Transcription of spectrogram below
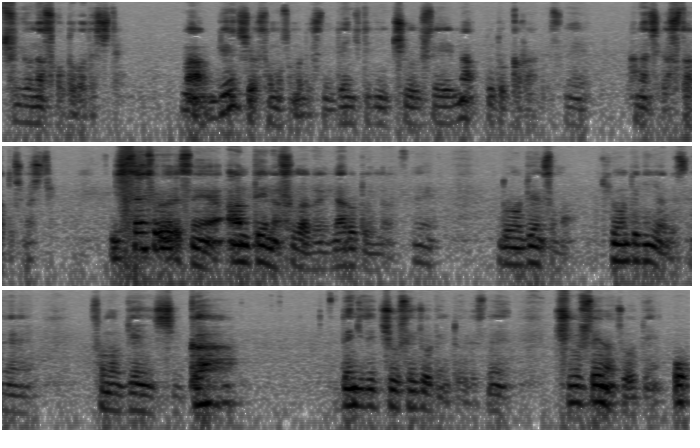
対をなす言葉でして、まあ、原子はそもそもですね、電気的に中性なというとからですね、話がスタートしまして、実際それがですね、安定な姿になるというのはですね、どの元素も基本的にはですね、その原子が電気的中性条件というですね、中性な条件を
